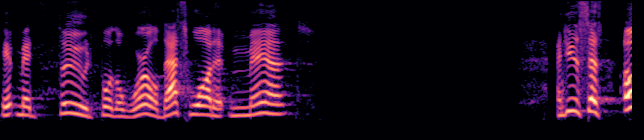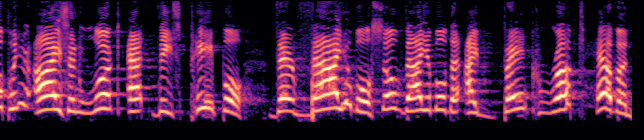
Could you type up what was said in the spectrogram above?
it meant food for the world. That's what it meant. And Jesus says, Open your eyes and look at these people. They're valuable, so valuable that I bankrupt heaven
